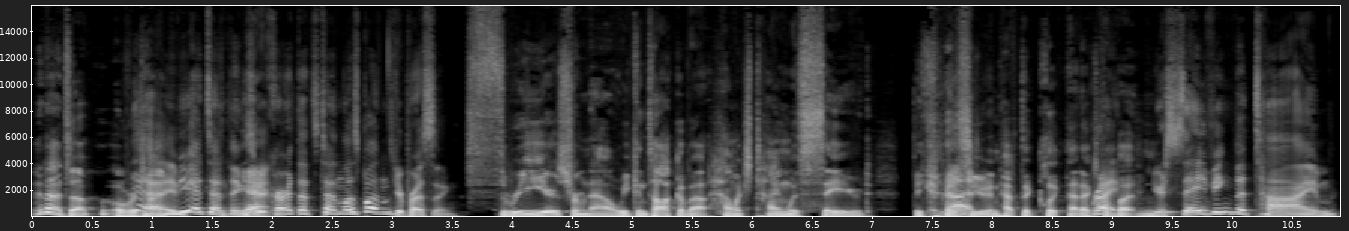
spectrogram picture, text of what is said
It adds up over yeah, time. if you had ten things in your cart, that's ten less buttons you're pressing. three years from now, we can talk about how much time was saved because None. you didn't have to click that extra right. button. You're saving the time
